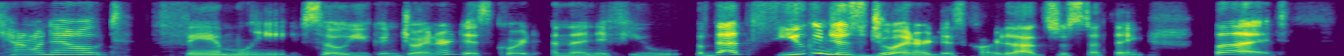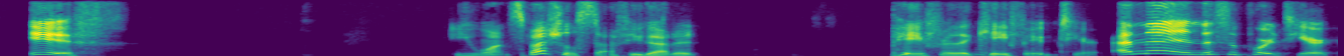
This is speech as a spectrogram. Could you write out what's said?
count out family. So you can join our Discord, and then if you that's you can just join our Discord. That's just a thing. But if you want special stuff, you gotta pay for the kayfabe tier. And then the support tier.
